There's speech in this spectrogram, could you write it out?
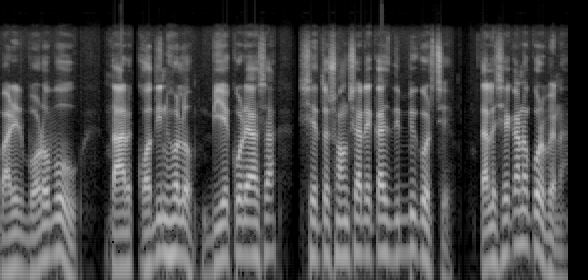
বাড়ির বড় বউ তার কদিন হলো বিয়ে করে আসা, সে তো সংসারের কাজ দিব্যি করছে, তাহলে সে কেন করবে না?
